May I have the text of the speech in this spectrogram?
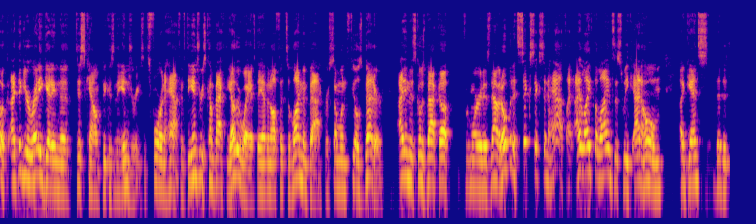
I look. I think you're already getting the discount because of the injuries. It's four and a half. If the injuries come back the other way, if they have an offensive lineman back or someone feels better, I think this goes back up from where it is now. It opened at six, six and a half. I, I like the Lions this week at home against the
